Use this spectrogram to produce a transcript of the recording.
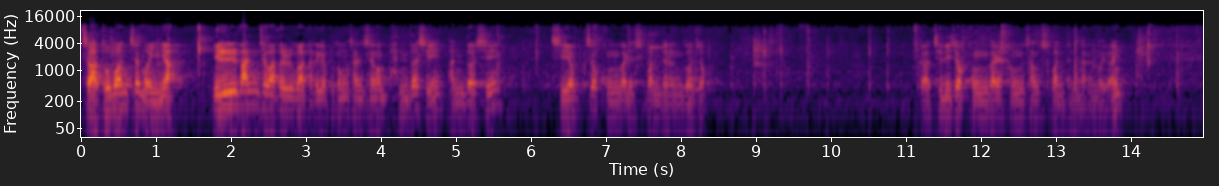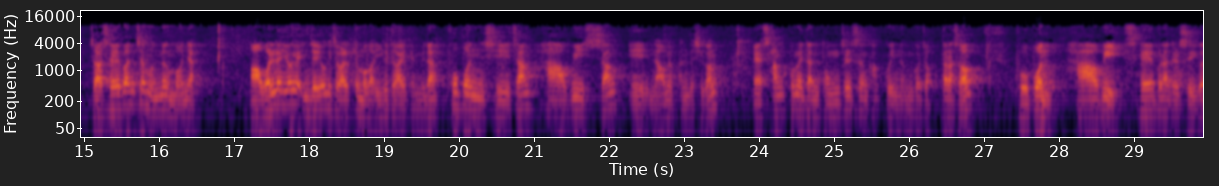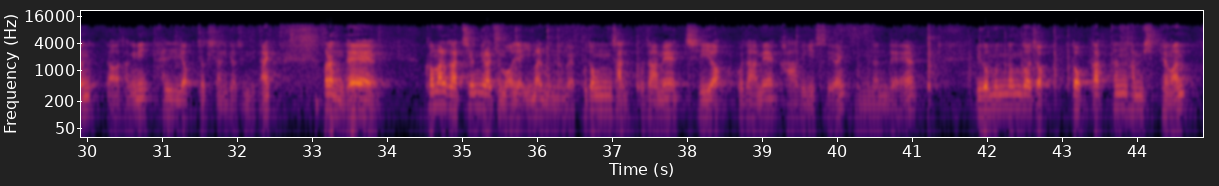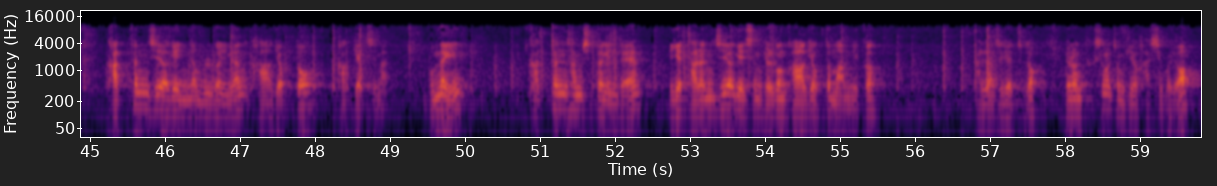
자, 두 번째 뭐 있냐? 일반 재화들과 다르게 부동산 시장은 반드시, 반드시 지역적 공간이 수반되는 거죠. 그러니까 지리적 공간이 항상 수반된다는 거예요. 자, 세 번째 문제는 뭐냐? 아, 원래 여기, 이제 여기 들어갈 게 뭐가 이거 들어가야 됩니다. 부분시장, 하위시장 이 나오면 반드시 이건 예, 상품에 대한 동질성 갖고 있는 거죠. 따라서 부분, 하위, 세분화 될 수 이건 어, 당연히 탄력적 시장이 되었습니다. 그런데 그 말 같이 연결할 게 뭐냐? 이 말 묻는 거예요. 부동산, 그 다음에 지역, 그 다음에 가격이 있어요. 묻는데, 이거 묻는 거죠. 똑같은 30평은 같은 지역에 있는 물건이면 가격도 같겠지만, 분명히 같은 30평인데, 이게 다른 지역에 있으면 결국은 가격도 뭡니까? 달라지겠죠. 이런 특성을 좀 기억하시고요.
